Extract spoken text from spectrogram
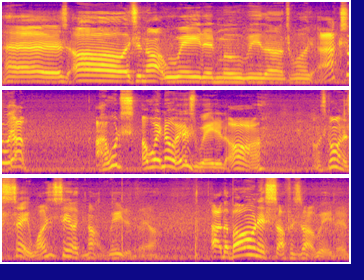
As oh, it's a not rated movie. That's why. Actually, I I would. Oh wait, no, it is rated R. I was going to say, why does it say like not rated there? Uh, the bonus stuff is not rated.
